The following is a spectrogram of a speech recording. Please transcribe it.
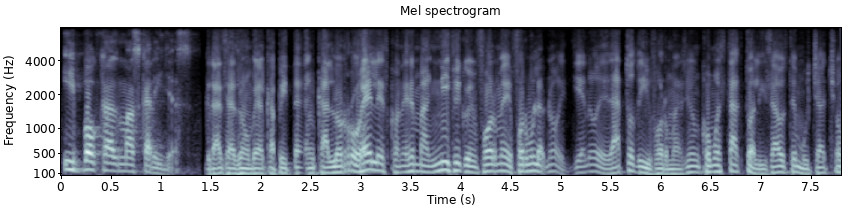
y pocas mascarillas. Gracias, hombre, al capitán Carlos Rogeles con ese magnífico informe de Fórmula, no, lleno de datos de información, cómo está actualizado este muchacho.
